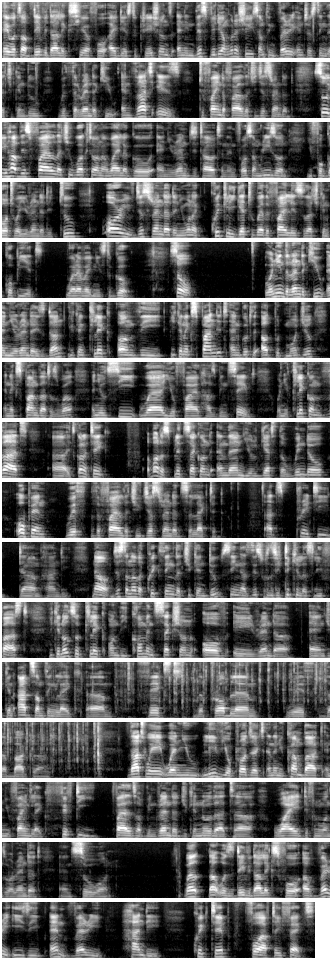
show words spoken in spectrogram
Hey, what's up? David Alex here for Ideas to Creations, and in this video, I'm going to show you something very interesting that you can do with the render queue, and that is to find a file that you just rendered. So you have this file that you worked on a while ago and you rendered it out, and then for some reason you forgot where you rendered it to, or you've just rendered and you want to quickly get to where the file is so that you can copy it wherever it needs to go. So when you're in the render queue and your render is done, you can click on the, you can expand it and go to the output module and expand that as well. And you'll see where your file has been saved. When you click on that, uh, it's going to take about a split second and then you'll get the window open with the file that you just rendered selected. That's pretty damn handy. Now, just another quick thing that you can do, seeing as this was ridiculously fast, you can also click on the comment section of a render and you can add something like um, fixed the problem with the background. That way, when you leave your project and then you come back and you find like 50 files have been rendered, you can know that uh, why different ones were rendered and so on. Well, that was David Alex for a very easy and very handy quick tip for After Effects.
